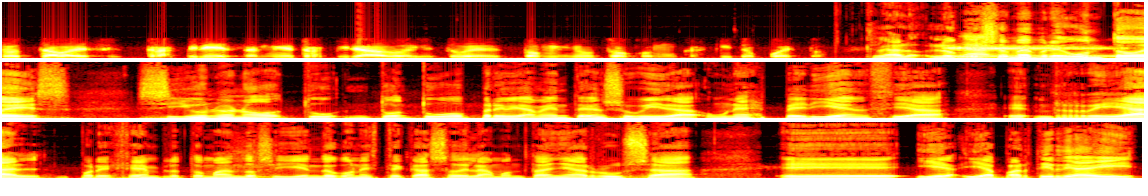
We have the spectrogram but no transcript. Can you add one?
Yo estaba, transpiré, terminé transpirado y estuve dos minutos con un casquito puesto. Claro, lo que yo me pregunto es, si uno no, tuvo previamente en su vida una experiencia eh, real, por ejemplo, tomando, siguiendo con este caso de la montaña rusa, eh, y, a partir de ahí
